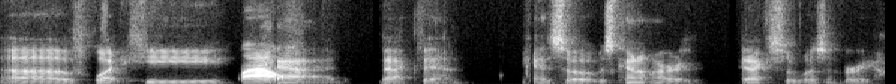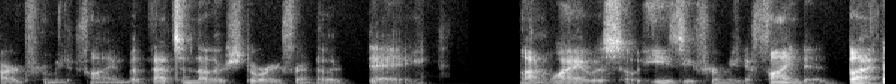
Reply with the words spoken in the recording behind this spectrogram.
of what he Wow. had back then and so it was kind of hard it actually wasn't very hard for me to find but that's another story for another day on why it was so easy for me to find it. But.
